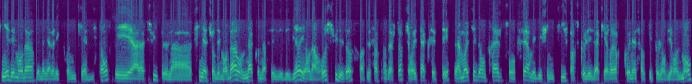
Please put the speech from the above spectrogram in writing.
signé des mandats de manière électronique et à distance. Et à la suite de la signature des mandats, on a commercialisé des biens et on a reçu des offres de certains acheteurs qui ont été acceptés. La moitié d'entre elles sont fermes et définitives parce que les acquéreurs connaissent un petit peu l'environnement.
